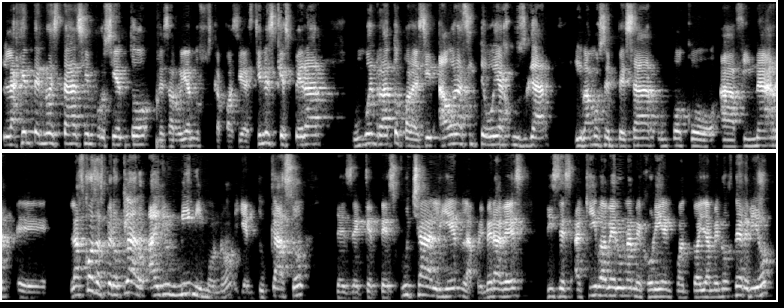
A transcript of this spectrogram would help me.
la gente no está 100% desarrollando sus capacidades. Tienes que esperar un buen rato para decir, ahora sí te voy a juzgar y vamos a empezar un poco a afinar eh, las cosas. Pero claro, hay un mínimo, ¿no? Y en tu caso, desde que te escucha alguien la primera vez, dices, aquí va a haber una mejoría en cuanto haya menos nervio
